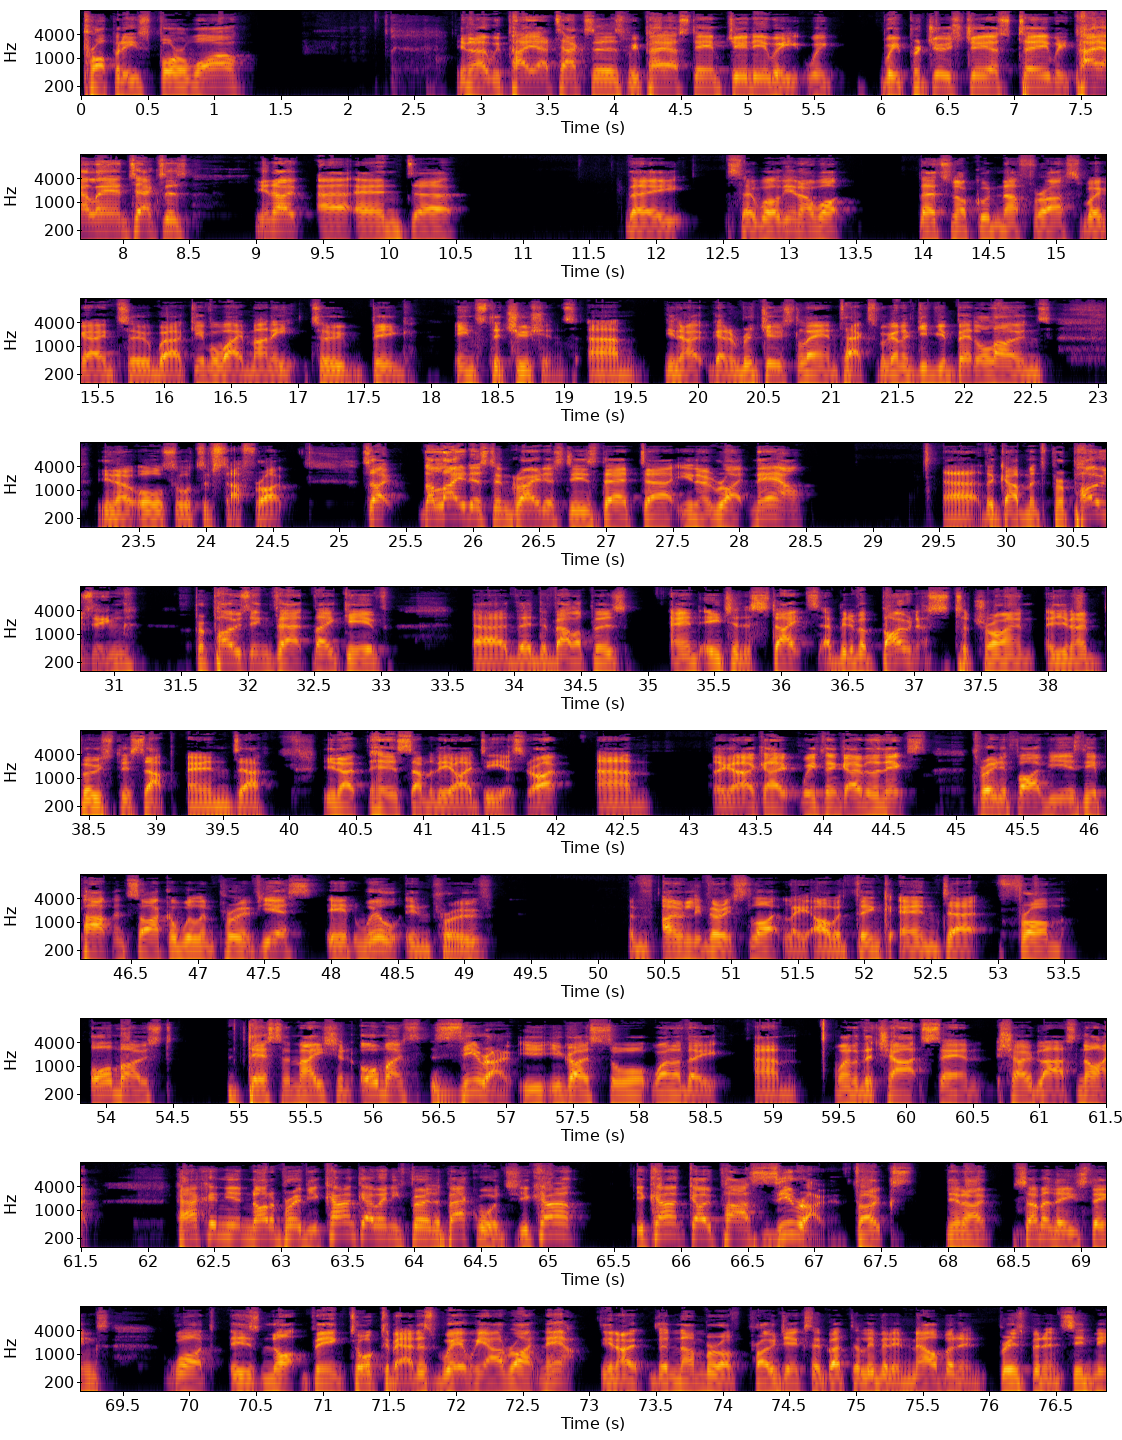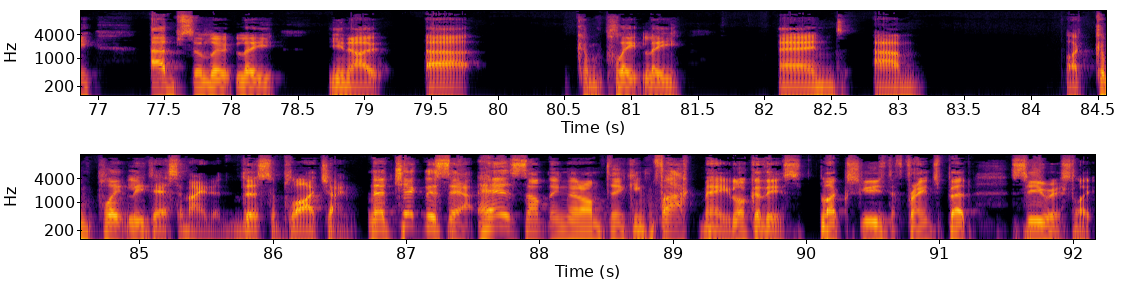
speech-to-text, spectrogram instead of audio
properties for a while. You know, we pay our taxes, we pay our stamp duty, we we we produce GST, we pay our land taxes. You know, uh, and uh, they say, well, you know what? That's not good enough for us. We're going to uh, give away money to big institutions. Um, you know, going to reduce land tax. We're going to give you better loans. You know, all sorts of stuff, right? So the latest and greatest is that uh, you know right now uh, the government's proposing proposing that they give uh, the developers and each of the states a bit of a bonus to try and you know boost this up. And uh, you know, here's some of the ideas, right? Um, they go, okay, we think over the next three to five years, the apartment cycle will improve. Yes, it will improve, only very slightly, I would think. And uh, from almost decimation, almost zero. You, you, guys saw one of the um, one of the charts Sam showed last night. How can you not improve? You can't go any further backwards. You can't you can't go past zero, folks. You know, some of these things what is not being talked about is where we are right now. You know, the number of projects that got delivered in Melbourne and Brisbane and Sydney, absolutely, you know, uh, completely and um, like completely decimated the supply chain. Now, check this out. Here's something that I'm thinking, fuck me, look at this. Like, excuse the French, but seriously,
